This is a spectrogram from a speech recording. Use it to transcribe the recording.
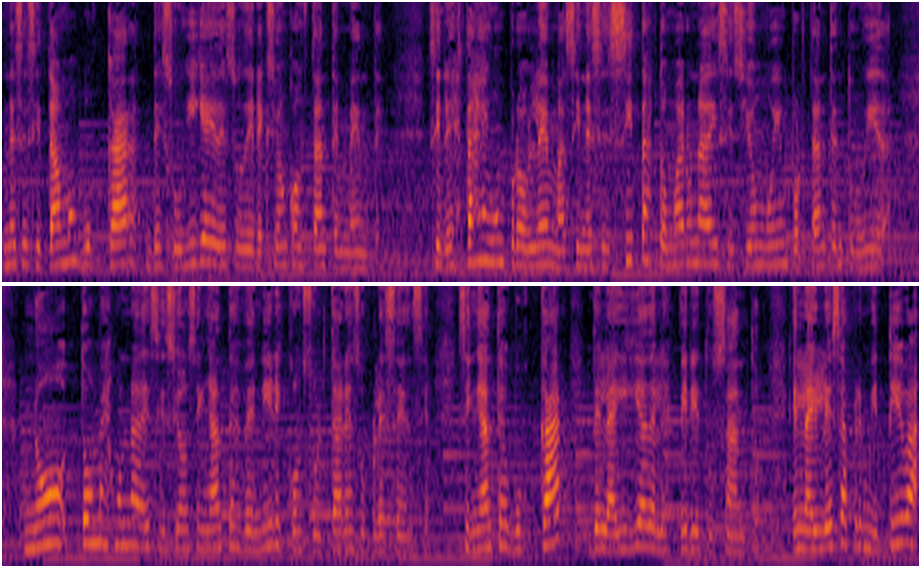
necesitamos buscar de su guía y de su dirección constantemente. Si estás en un problema, si necesitas tomar una decisión muy importante en tu vida, no tomes una decisión sin antes venir y consultar en su presencia, sin antes buscar de la guía del Espíritu Santo. En la iglesia primitiva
